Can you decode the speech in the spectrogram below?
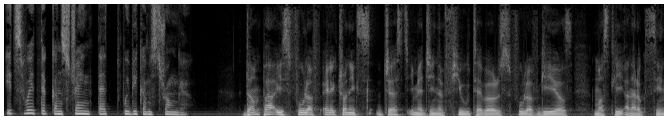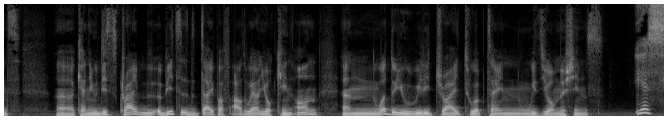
it's with the constraint that we become stronger. Dampa is full of electronics. Just imagine a few tables full of gears, mostly analog synths. Uh, can you describe a bit the type of hardware you're keen on and what do you really try to obtain with your machines? Yes,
